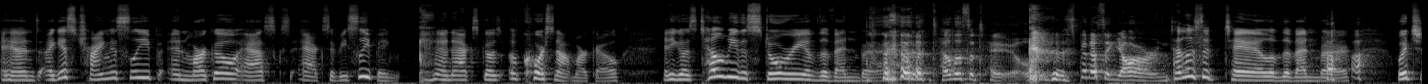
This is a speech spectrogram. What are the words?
and I guess trying to sleep. And Marco asks Ax if he's sleeping. And Ax goes, Of course not, Marco. And he goes, Tell me the story of the Venber. Tell us a tale. Spin us a yarn. Tell us a tale of the Venber. Which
